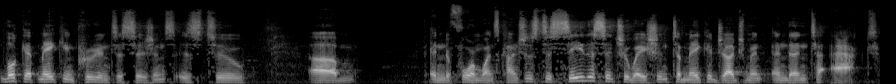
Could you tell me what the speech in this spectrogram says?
look at making prudent decisions is to, um, and to form one's conscience, to see the situation, to make a judgment, and then to act.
